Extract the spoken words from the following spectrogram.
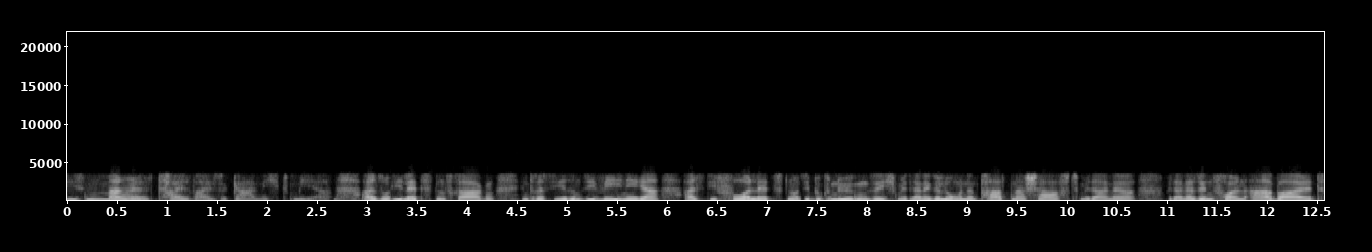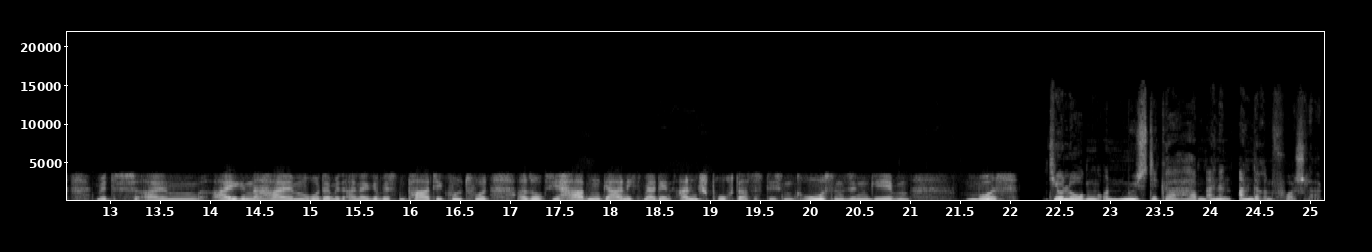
diesen Mangel teilweise gar nicht mehr. Also die letzten Fragen interessieren sie weniger als die vorletzten und sie begnügen sich mit einer gelungenen Partnerschaft, mit einer, mit einer sinnvollen Arbeit, mit einem Eigenheim oder mit einer gewissen Partykultur. Also sie haben gar nicht mehr den Anspruch, dass es diesen großen Sinn geben muss. Theologen und Mystiker haben einen anderen Vorschlag.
